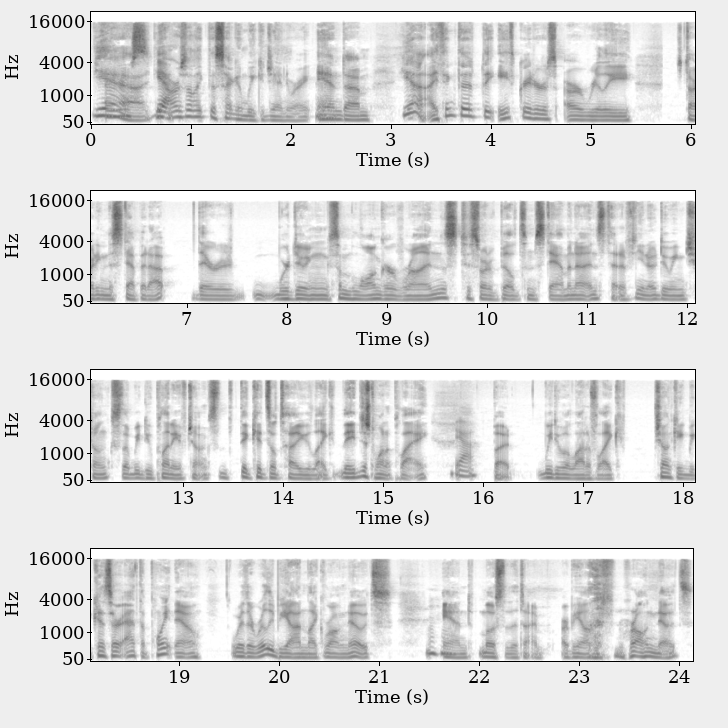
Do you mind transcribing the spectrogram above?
Yeah, Ours- yeah, yeah. Ours are like the second week of January, Yeah. and um, yeah, I think that the eighth graders are really starting to step it up. They're we're doing some longer runs to sort of build some stamina instead of you know doing chunks. That we do plenty of chunks. The kids will tell you like they just want to play, yeah but we do a lot of like chunking because they're at the point now where they're really beyond like wrong notes Mhm. and most of the time are beyond wrong notes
